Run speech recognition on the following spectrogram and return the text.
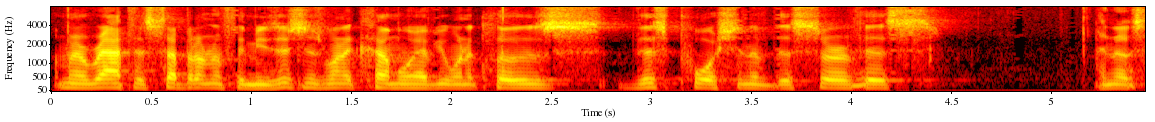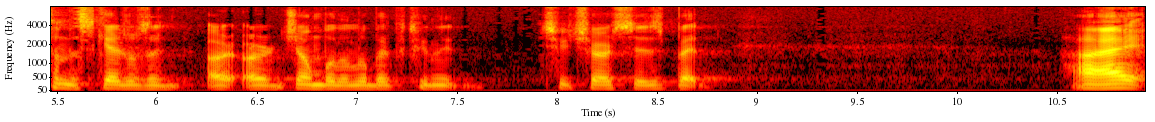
I'm going to wrap this up. I don't know if the musicians want to come or if you want to close this portion of the service. I know some of the schedules are, are, are jumbled a little bit between the two churches, but I,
